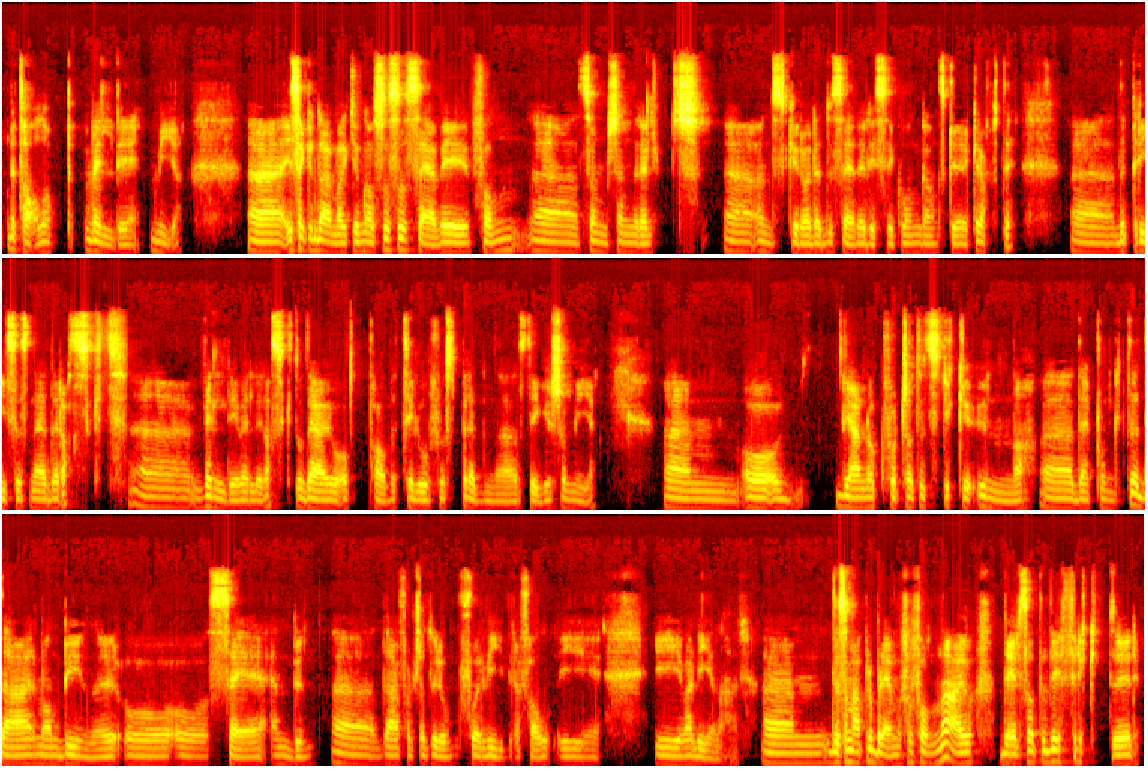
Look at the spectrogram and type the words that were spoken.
betale opp veldig mye. Uh, I sekundærmarkedene også så ser vi fond uh, som generelt uh, ønsker å redusere risikoen ganske kraftig. Eh, det prises ned raskt. Eh, veldig, veldig raskt. Og det er jo opphavet til hvorfor spreddene stiger så mye. Og vi er nok fortsatt et stykke unna uh, det punktet der man begynner å, å se en bunn. Uh, det er fortsatt rom for videre fall i, i verdiene her. Um, det som er problemet for fondene, er jo dels at de frykter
